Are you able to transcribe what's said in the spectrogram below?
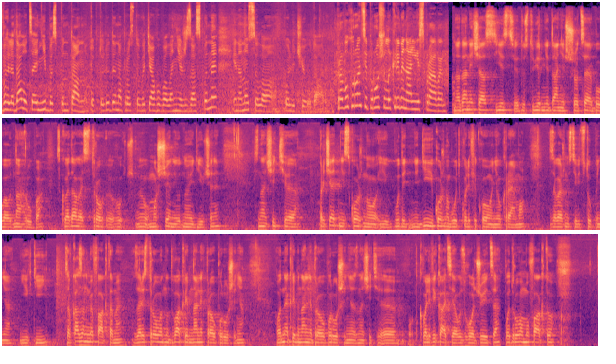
виглядало це ніби спонтанно. Тобто людина просто витягувала ніж за спини і наносила колючі удари. Правоохоронці порушили кримінальні справи. На даний час є достовірні дані, що це була одна група. Складалась з трьох е, ну, мужчин і одної дівчини. Значить, е, причетність кожного і буде дії кожного будуть кваліфіковані окремо, в залежності від ступеня їх дій. За вказаними фактами зареєстровано два кримінальних правопорушення. Одне кримінальне правопорушення, значить, е, кваліфікація узгоджується. По другому факту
